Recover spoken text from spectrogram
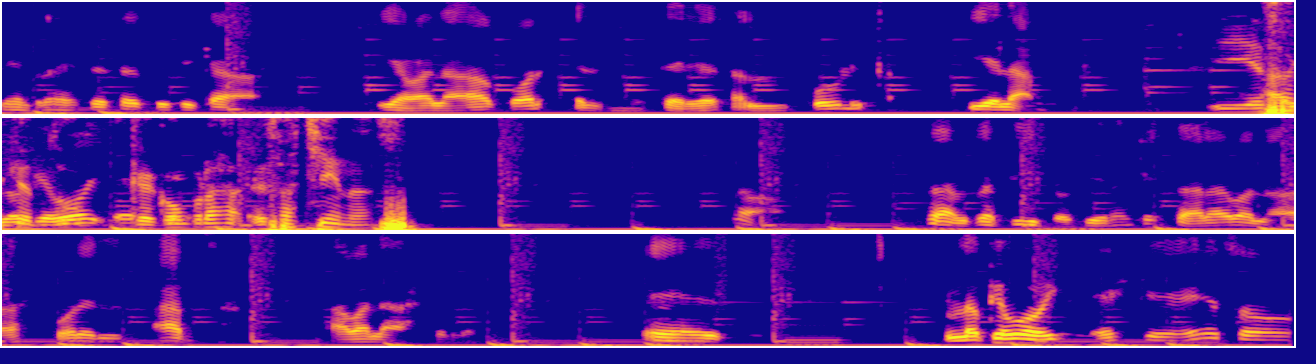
mientras esté certificada y avalada por el Ministerio de Salud Pública y el AMSA. ¿Y esas que, tú que compras, esas chinas? No, o sea, repito, tienen que estar avaladas por el ARSA, avaladas, perdón. Eh, lo que voy es que eso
